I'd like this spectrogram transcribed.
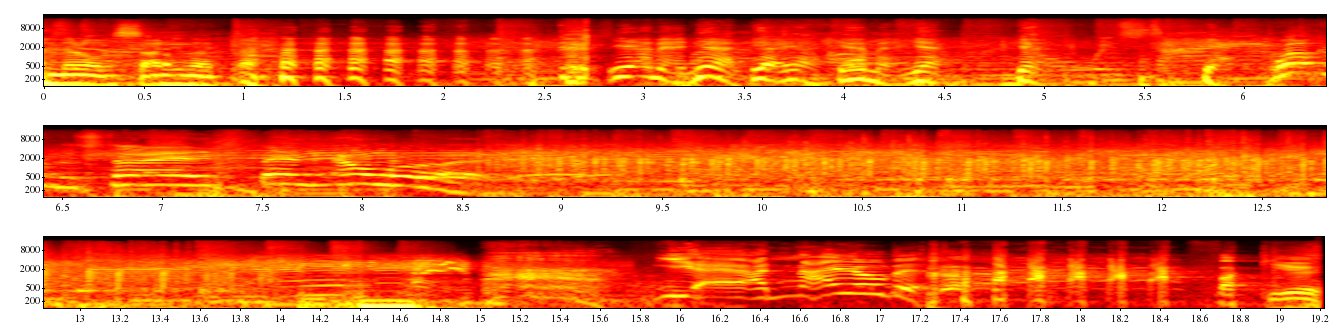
And then all of a sudden you're like, yeah man, yeah, yeah, yeah, yeah man, yeah, yeah, yeah. Welcome to the stage, Ben Ellwood. Yeah, I nailed it. Fuck you.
